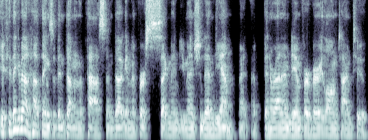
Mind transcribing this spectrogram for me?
if you think about how things have been done in the past, and Doug, in the first segment, you mentioned MDM, right? I've been around MDM for a very long time too,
